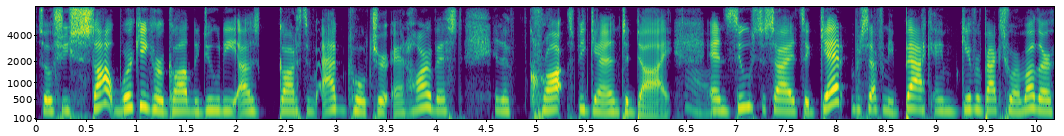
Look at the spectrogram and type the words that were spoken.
so she stopped working her godly duty as goddess of agriculture and harvest, and the crops began to die. And Zeus decided to get Persephone back and give her back to her mother.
